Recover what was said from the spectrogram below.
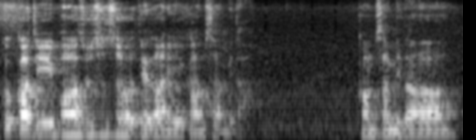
끝까지 봐주셔서 대단히 감사합니다. 감사합니다.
